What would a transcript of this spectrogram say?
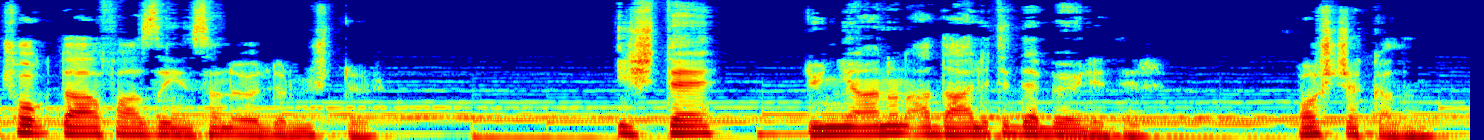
çok daha fazla insanı öldürmüştür. İşte dünyanın adaleti de böyledir. Hoşça kalın.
